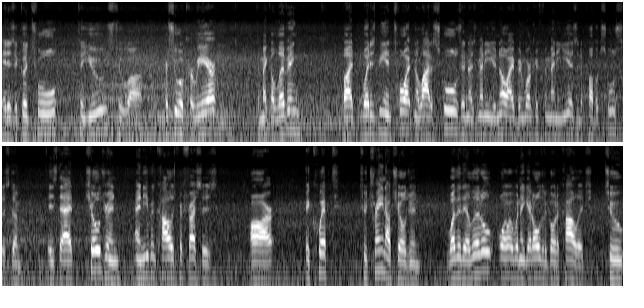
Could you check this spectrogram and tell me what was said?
It is a good tool to use to uh, pursue a career, to make a living, but what is being taught in a lot of schools, and as many of you know, I've been working for many years in the public school system, is that children and even college professors are equipped to train our children, whether they're little or when they get older to go to college, to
